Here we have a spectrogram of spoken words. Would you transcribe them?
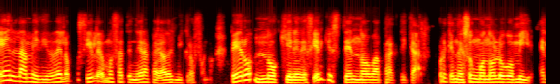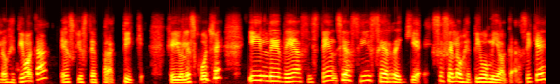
en la medida de lo posible vamos a tener apagado el micrófono, pero no quiere decir que usted no va a practicar, porque no es un monólogo mío. El objetivo acá es que usted practique, que yo le escuche y le dé asistencia si se requiere. Ese es el objetivo mío acá. Así que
